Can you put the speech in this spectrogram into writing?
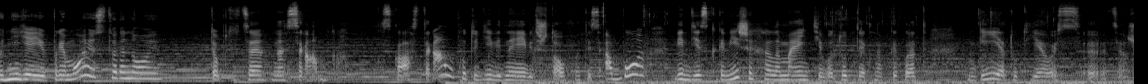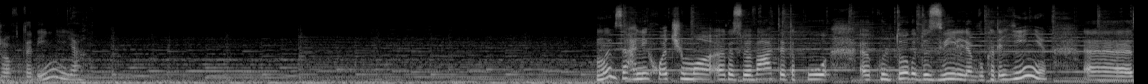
однією прямою стороною, тобто це в нас рамка. Скласти рамку, тоді від неї відштовхуватись, або від яскравіших елементів. Отут, як, наприклад, мрія, тут є ось е, ця жовта лінія. Ми взагалі хочемо розвивати таку е, культуру дозвілля в Україні, е,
